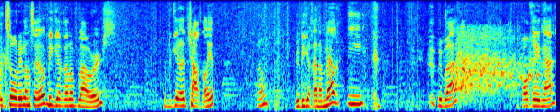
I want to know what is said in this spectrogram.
Nag-sorry lang sa'yo, bigyan ka ng flowers. Bibigyan ka ng chocolate. No? Bibigyan ka ng milk tea. diba? Okay na?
